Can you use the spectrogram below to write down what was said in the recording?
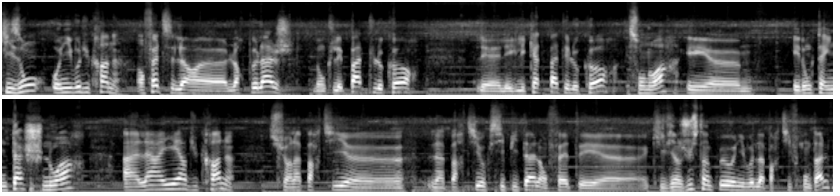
qu'ils ont au niveau du crâne. En fait, leur, euh, pelage, donc les pattes, le corps, les, quatre pattes et le corps sont noirs. Et, euh, donc, tu as une tache noire à l'arrière du crâne sur la partie, la partie occipitale en fait qui vient juste un peu au niveau de la partie frontale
